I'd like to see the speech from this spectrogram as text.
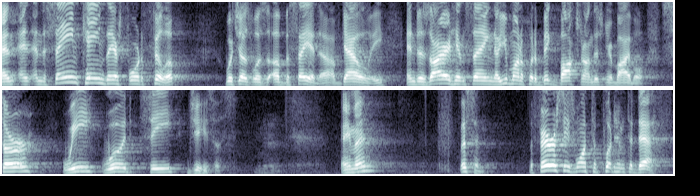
And, and, and the same came therefore to Philip, which was of Bethsaida of Galilee, and desired him, saying, Now you want to put a big box around this in your Bible. Sir, we would see Jesus. Amen? Amen? Listen, the Pharisees want to put him to death,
